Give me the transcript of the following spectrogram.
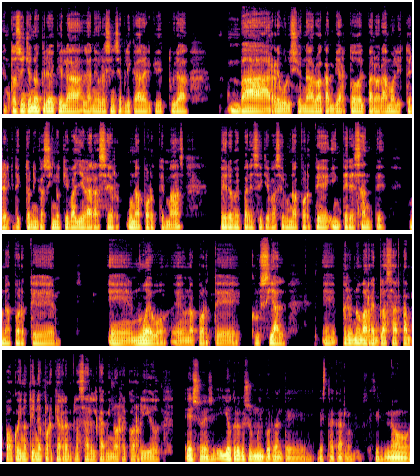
Entonces yo no creo que la, neurociencia aplicada a la arquitectura va a revolucionar o a cambiar todo el panorama o la historia arquitectónica, sino que va a llegar a ser un aporte más, pero me parece que va a ser un aporte interesante un aporte eh, nuevo, eh, un aporte crucial, eh, pero no va a reemplazar tampoco y no tiene por qué reemplazar el camino recorrido. Eso es, yo creo que eso es muy importante destacarlo. Es decir, no,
